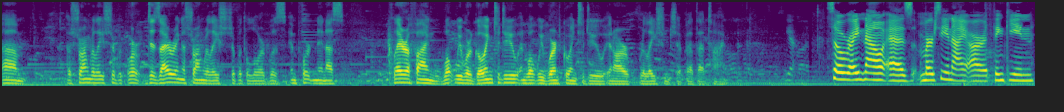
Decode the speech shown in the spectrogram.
um, a strong relationship with, or desiring a strong relationship with the Lord was important in us clarifying what we were going to do and what we weren't going to do in our relationship at that time. Yeah. So, right now, as Mercy and I are thinking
